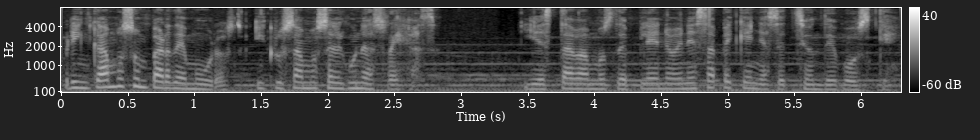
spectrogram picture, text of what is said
brincamos un par de muros y cruzamos algunas rejas, y estábamos de pleno en esa pequeña sección de bosque.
